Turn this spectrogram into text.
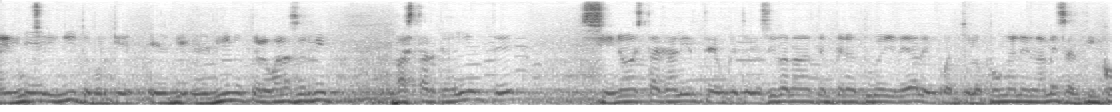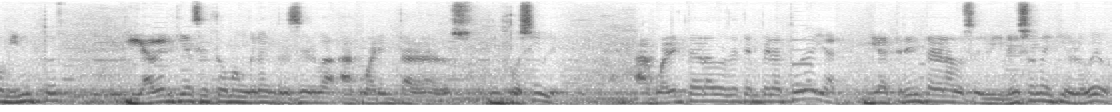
en un chiringuito, porque el, el vino te lo van a servir, va a estar caliente, si no está caliente, aunque te lo sirvan a la temperatura ideal, en cuanto lo pongan en la mesa en 5 minutos, y a ver quién se toma un gran reserva a 40 grados. Imposible. A 40 grados de temperatura y a, 30 grados el vino. Eso no hay quien lo beba.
